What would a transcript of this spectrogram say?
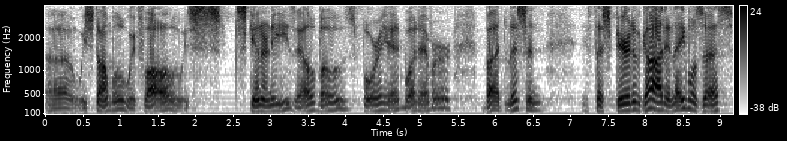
uh, we stumble, we fall, we skin our knees, elbows, forehead, whatever. But listen, it's the Spirit of God enables us.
